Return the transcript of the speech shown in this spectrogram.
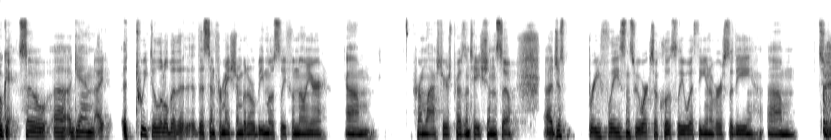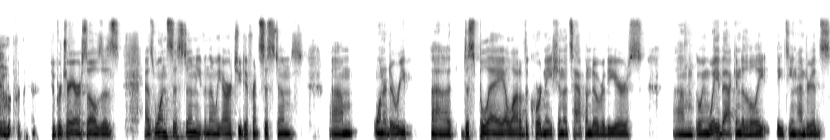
Okay, so uh, again, I, I tweaked a little bit of this information, but it'll be mostly familiar um, from last year's presentation. So uh, just briefly, since we work so closely with the university um, to to portray ourselves as as one system, even though we are two different systems, um, wanted to re uh, display a lot of the coordination that's happened over the years, um, going way back into the late 1800s.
